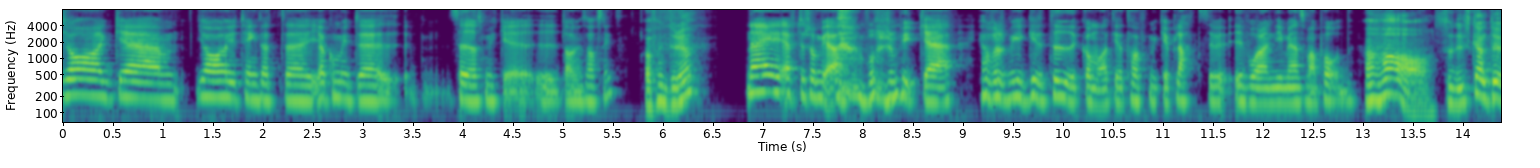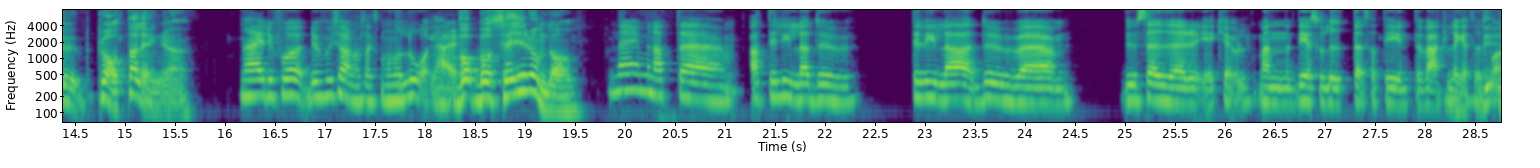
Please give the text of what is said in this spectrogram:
Jag, eh, jag har ju tänkt att eh, jag kommer inte säga så mycket i dagens avsnitt. Varför inte det? Nej, eftersom jag får så mycket, jag får så mycket kritik om att jag tar för mycket plats i, i vår gemensamma podd. Aha, så du ska inte prata längre? Nej, du får, du får köra någon slags monolog här. Va, vad säger de då? Nej, men att, eh, att det lilla du, det lilla du, eh, du säger är kul. Men det är så lite så att det är inte värt att lägga tid Det, på.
